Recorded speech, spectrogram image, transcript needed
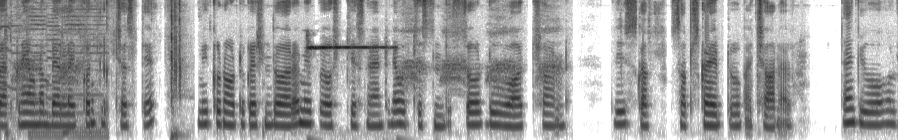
పక్కనే ఉన్న బెల్ ఐకాన్ క్లిక్ చేస్తే మీకు నోటిఫికేషన్ ద్వారా మీరు పోస్ట్ చేసిన వెంటనే వచ్చేస్తుంది. So do watch and please subscribe to my channel thank you all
